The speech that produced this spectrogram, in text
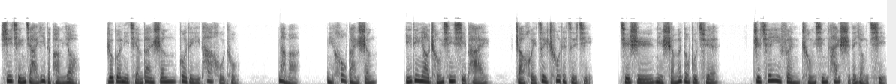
虚情假意的朋友。如果你前半生过得一塌糊涂，那么你后半生一定要重新洗牌，找回最初的自己。其实你什么都不缺，只缺一份重新开始的勇气。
